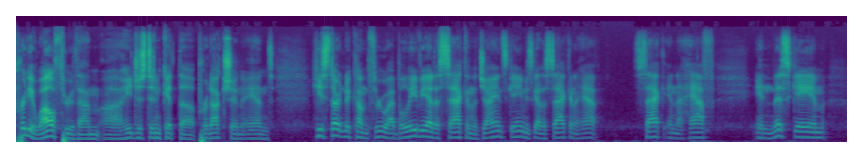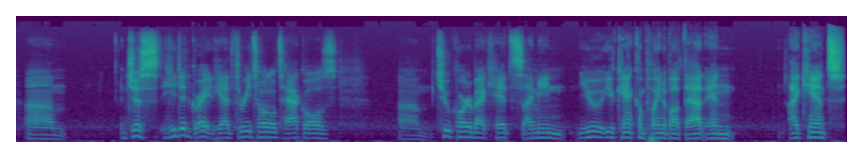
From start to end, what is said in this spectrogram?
pretty well through them. Uh, he just didn't get the production and he's starting to come through. I believe he had a sack in the Giants game. He's got a sack and a half sack and a half in this game. Um, just he did great. He had three total tackles, um, two quarterback hits. I mean, you you can't complain about that, and I can't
